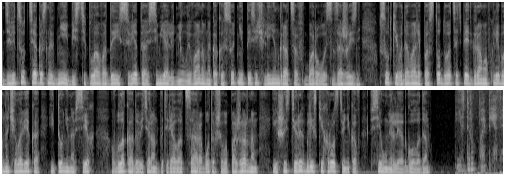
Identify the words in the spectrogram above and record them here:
900 тягостных дней без тепла, воды и света семья Людмилы Ивановны, как и сотни тысяч ленинградцев, боролась за жизнь. В сутки выдавали по 125 граммов хлеба на человека, и то не на всех. В блокаду ветеран потерял отца, работавшего пожарным, и шестерых близких родственников. Все умерли от голода. И вдруг победа.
